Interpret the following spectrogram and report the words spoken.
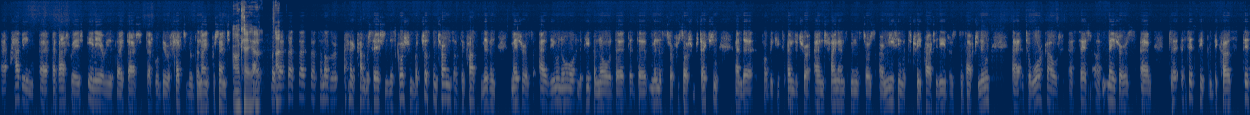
uh, having a, a, VAT rate in areas like that that would be reflective of the 9%. Okay. Uh, but that, that, that, that's another conversation, discussion. But just in terms of the cost of living measures, as you know and the people know, the, the, the Minister for Social Protection and the Public Expenditure and Finance Ministers are meeting with the three party leaders this afternoon uh, to work out a set of measures um, to assist people because this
